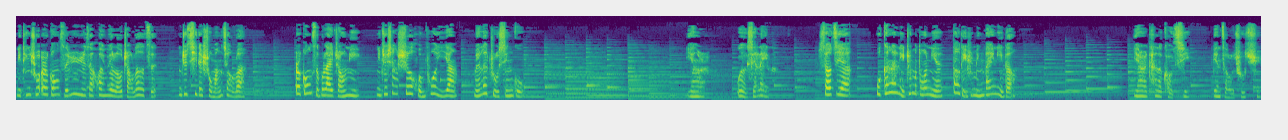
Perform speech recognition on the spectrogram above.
你听说二公子日日在幻月楼找乐子，你就气得手忙脚乱。二公子不来找你。”你就像失了魂魄一样，没了主心骨。嫣儿，我有些累了。小姐，我跟了你这么多年，到底是明白你的。嫣儿叹了口气，便走了出去，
